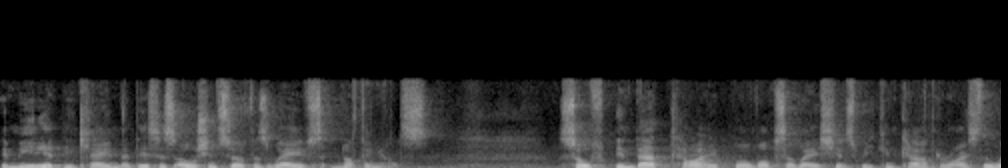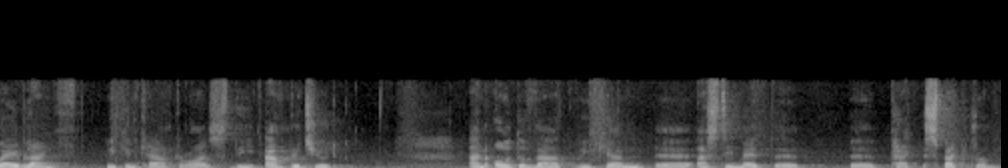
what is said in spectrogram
immediately claim that this is ocean surface waves, nothing else. So in that type of observations, we can characterize the wavelength, we can characterize the amplitude, and out of that we can uh, estimate the uh, spectrum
